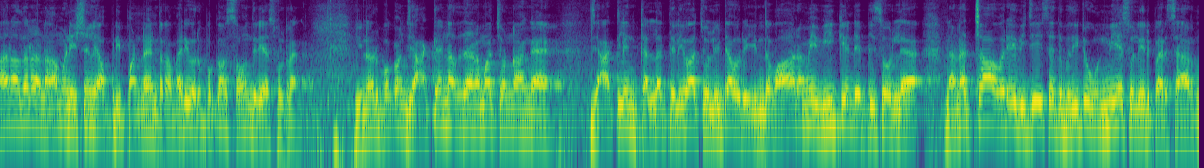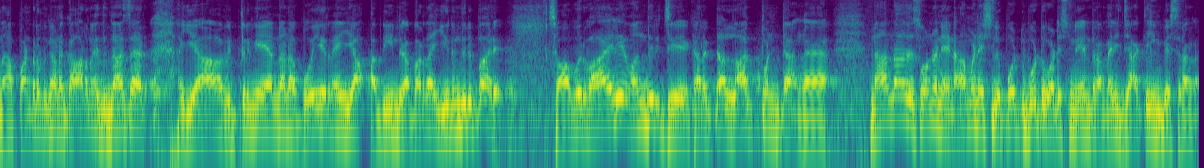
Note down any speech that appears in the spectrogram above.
அதனால தான் நான் நாமினேஷன்லேயும் அப்படி பண்ணேன்ற மாதிரி ஒரு பக்கம் சௌந்தர்யா சொல்கிறாங்க இன்னொரு பக்கம் ஜாக்லின் அதை சொன்னாங்க. ஜாக்லின் தெல்ல தெளிவாக சொல்லிவிட்டு அவர் இந்த வாரமே வீக்கெண்ட் எபிசோடில் நினச்சா அவரே விஜய் சேதுபதிட்டு உண்மையே சொல்லியிருப்பார். சார் நான் பண்ணுறதுக்கான காரணம் இதுதான் சார். ஐயா விட்டுருங்க ஏன்னா நான் போயிடுறேன் ஐயா அப்படின்ற மாதிரி தான் இருந்திருப்பார். ஸோ அவர் வாயிலே வந்துருச்சு. கரெக்டாக லாக் பண்ணிட்டாங்க. நான் தான் அதை சொன்னேன் நாமினேஷனில் போட்டு போட்டு உடச்சினேன்ற மாதிரி ஜாக்லின் பேசுகிறாங்க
